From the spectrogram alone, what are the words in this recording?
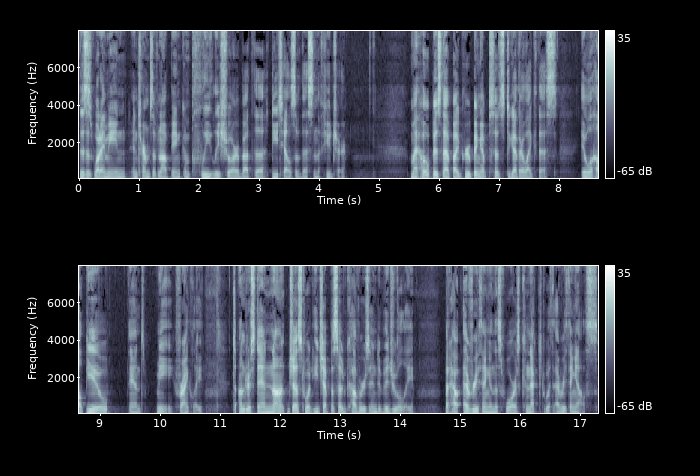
This is what I mean in terms of not being completely sure about the details of this in the future. My hope is that by grouping episodes together like this, it will help you, and me, frankly, to understand not just what each episode covers individually, but how everything in this war is connected with everything else.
